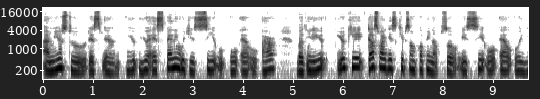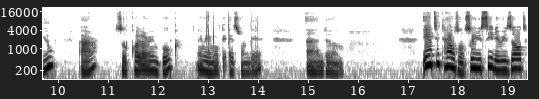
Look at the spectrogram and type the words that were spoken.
I'm used to this uh, US spelling, which is C O O L O R, but in the U UK, that's why this keeps on popping up. So it's C O L O U R. So coloring book. Let me remove the S from there, and um, 80,000 so you see the result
